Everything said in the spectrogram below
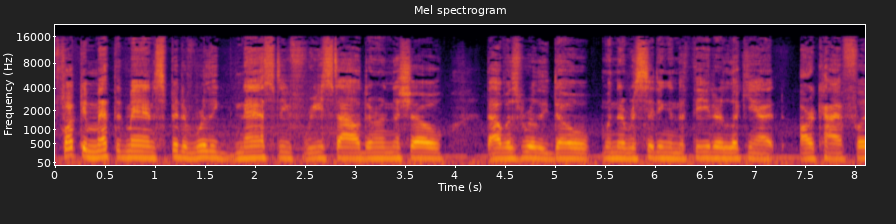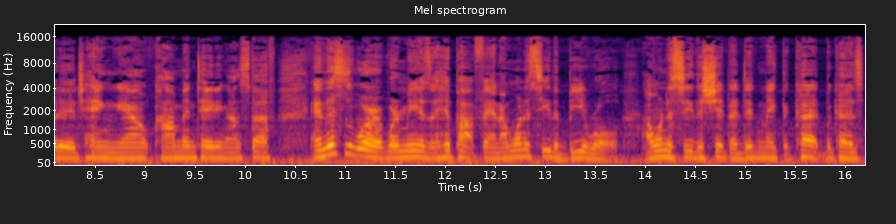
fucking Method Man spit a really nasty freestyle during the show that was really dope when they were sitting in the theater looking at archive footage, hanging out, commentating on stuff. And this is where, where me as a hip hop fan, I want to see the B roll. I want to see the shit that didn't make the cut because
